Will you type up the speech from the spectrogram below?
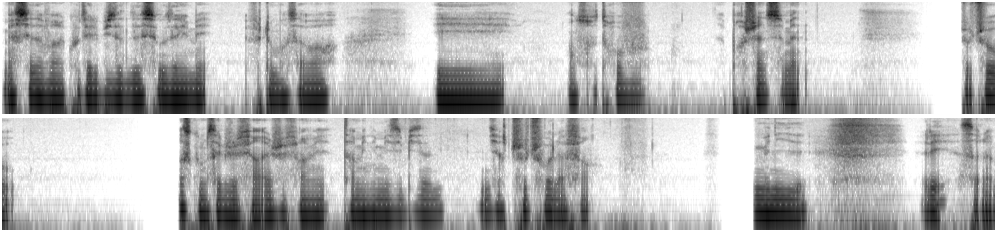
Merci d'avoir écouté l'épisode 2 si vous avez aimé. Faites-le moi savoir. Et on se retrouve la prochaine semaine. Ciao ciao. C'est comme ça que je vais, faire, je vais terminer mes épisodes. Dire ciao ciao à la fin. Bonne idée. Allez, salam.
